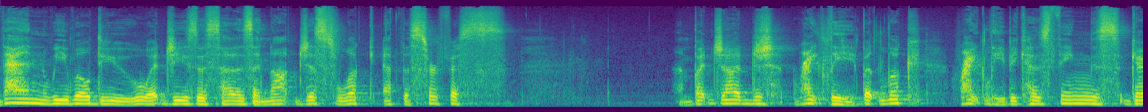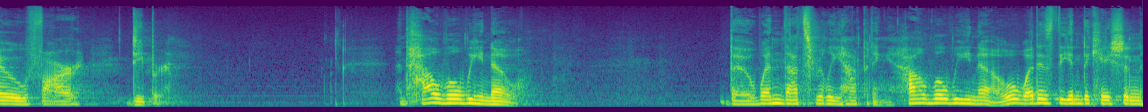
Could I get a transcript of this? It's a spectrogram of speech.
Then we will do what Jesus says and not just look at the surface, um, but judge rightly, but look rightly because things go far deeper. And how will we know? though, when that's really happening? How will we know? What is the indication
